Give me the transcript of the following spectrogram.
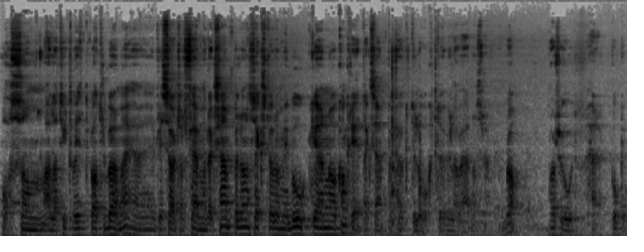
Och som alla tyckte var jättebra till att börja med. Jag har researchat 500 exempel, och 60 av dem i boken och konkreta exempel högt och lågt över hela världen. Så. Bra, varsågod, här, boken.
